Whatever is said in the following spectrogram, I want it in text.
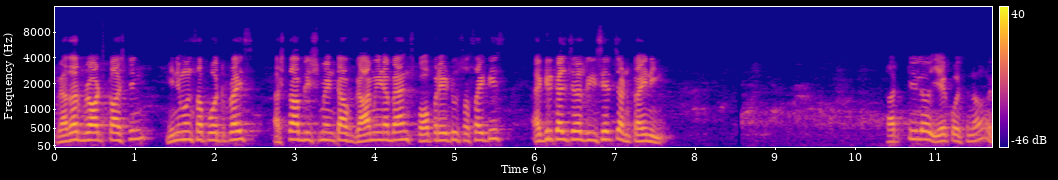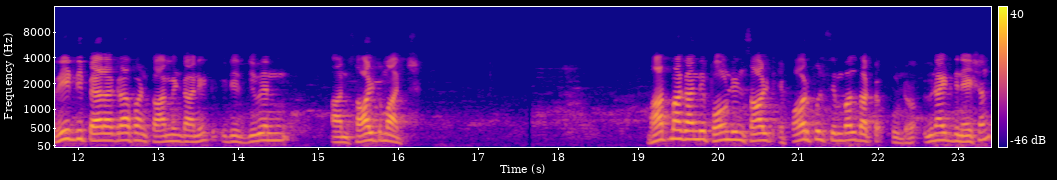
weather broadcasting, minimum support price, establishment of Gramina banks, cooperative societies, agricultural research and training. 30 a question, read the paragraph and comment on it. It is given on Salt March. Mahatma Gandhi found in salt a powerful symbol that could unite the nation.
